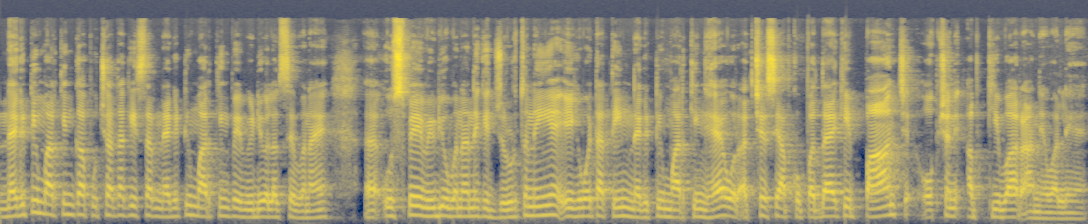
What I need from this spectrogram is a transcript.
नेगेटिव मार्किंग का पूछा था कि सर नेगेटिव मार्किंग पे वीडियो अलग से बनाएँ। उस पर वीडियो बनाने की ज़रूरत नहीं है। एक बटा तीन नेगेटिव मार्किंग है और अच्छे से आपको पता है कि पाँच ऑप्शन अब की बार आने वाले हैं।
